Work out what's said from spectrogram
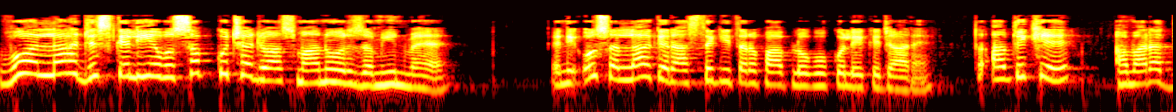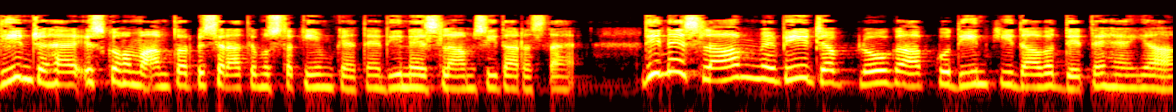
وہ اللہ جس کے لیے وہ سب کچھ ہے جو آسمانوں اور زمین میں ہے۔ یعنی اس اللہ کے راستے کی طرف آپ لوگوں کو لے کے جا رہے ہیں۔ تو آپ دیکھیے، ہمارا دین جو ہے، اس کو ہم عام طور پہ سرات مستقیم کہتے ہیں۔ دین اسلام سیدھا رستہ ہے۔ دین اسلام میں بھی جب لوگ آپ کو دین کی دعوت دیتے ہیں یا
